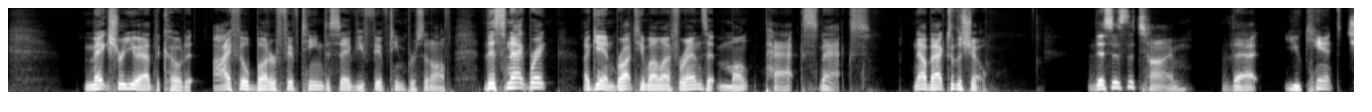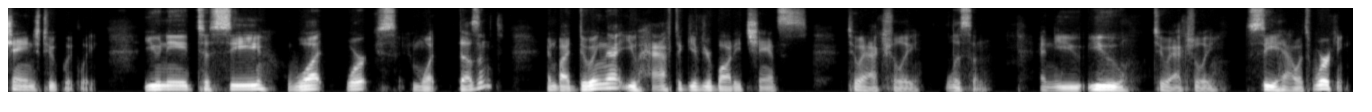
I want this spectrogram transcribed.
make sure you add the code I feel butter 15 to save you 15% off. This snack break, again, brought to you by my friends at Munk Pack Snacks. Now back to the show. This is the time that you can't change too quickly. You need to see what works and what doesn't. And by doing that, you have to give your body chance to actually listen and you you to actually see how it's working.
